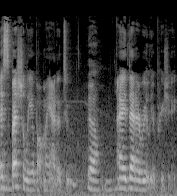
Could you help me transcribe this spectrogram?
especially about my attitude Yeah. i that i really appreciate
